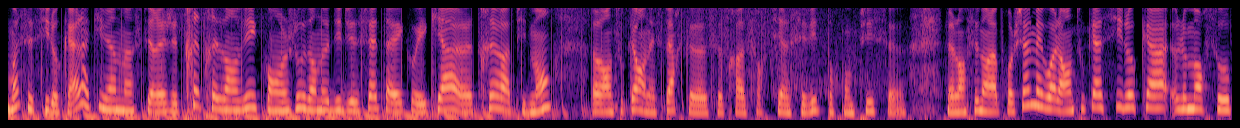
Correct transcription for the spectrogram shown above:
Moi, c'est Siloka là, qui vient de m'inspirer. J'ai très très envie qu'on joue dans nos DJ sets avec Oekia euh, très rapidement. Euh, en tout cas, on espère que ce sera sorti assez vite pour qu'on puisse euh, le lancer dans la prochaine. Mais voilà, en tout cas, Siloka, le morceau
